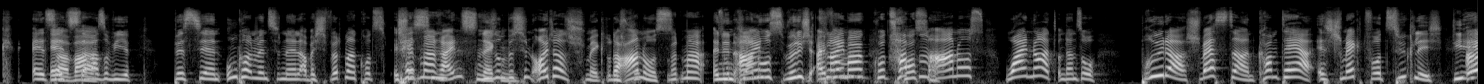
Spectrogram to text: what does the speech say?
K- Elster, Elster. war mal so wie bisschen unkonventionell, aber ich würde mal kurz Ich würd testen, mal reinsnacken. wie so ein bisschen Euter schmeckt oder Anus. Warte mal, in So den einen kleinen- Anus würde ich einfach mal kurz Happen kosten. Anus, why not? Und dann so, Brüder, Schwestern, kommt her, es schmeckt vorzüglich. Die Anus,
